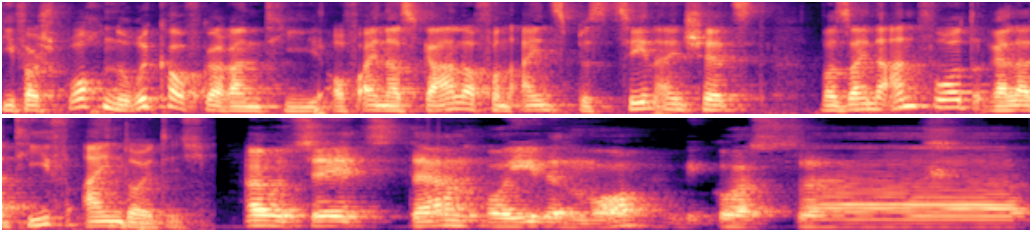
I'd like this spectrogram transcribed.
die versprochene Rückkaufgarantie auf einer Skala von 1 bis 10 einschätzt, war seine Antwort relativ eindeutig. I would say it's 10 or even more because uh,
